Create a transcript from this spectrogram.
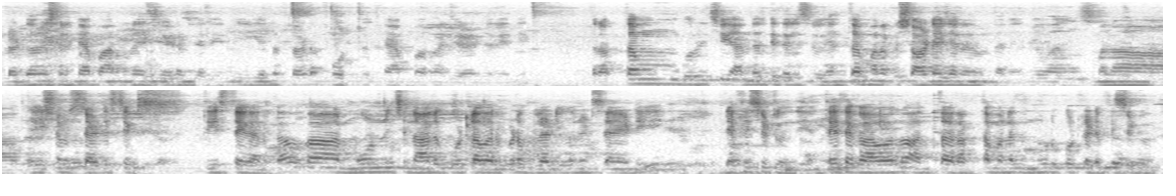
blood donation camp organise చేయడం జరిగింది. ఈ ఇయర్లో థర్డ్ ఫోర్త్ క్యాంప్ ఆర్గనైజ్ చేయడం జరిగింది. రక్తం గురించి అందరికీ తెలుసు ఎంత మనకు షార్టేజ్ అనేది ఉందని మన దేశం స్టాటిస్టిక్స్ తీస్తే కనుక ఒక మూడు నుంచి నాలుగు కోట్ల వరకు కూడా బ్లడ్ యూనిట్స్ అనేటివి డెఫిసిట్ ఉంది. ఎంతైతే కావాలో అంత రక్తం అనేది మూడు కోట్ల డెఫిసిట్ ఉంది.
